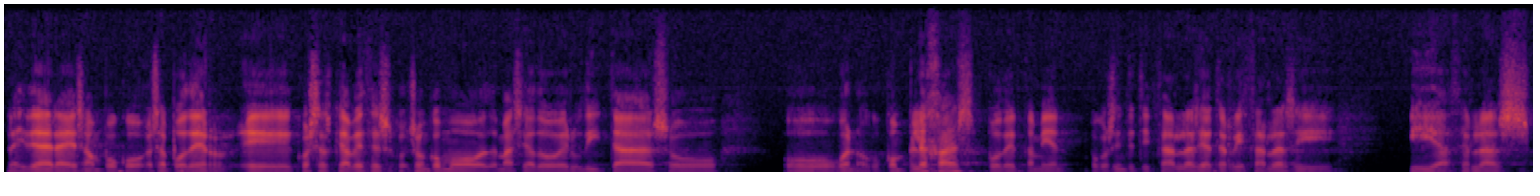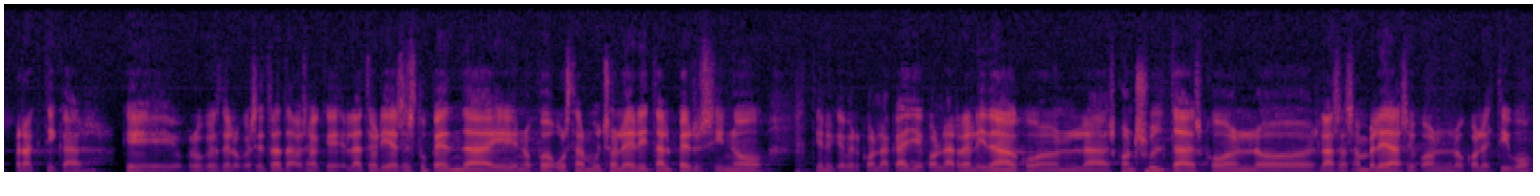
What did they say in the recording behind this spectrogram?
La idea era esa un poco, o sea, poder eh, cosas que a veces son como demasiado eruditas o, o, bueno, complejas, poder también un poco sintetizarlas y aterrizarlas y, y hacerlas prácticas, que yo creo que es de lo que se trata. O sea, que la teoría es estupenda y nos puede gustar mucho leer y tal, pero si no tiene que ver con la calle, con la realidad, con las consultas, con los- las asambleas y con lo colectivo,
